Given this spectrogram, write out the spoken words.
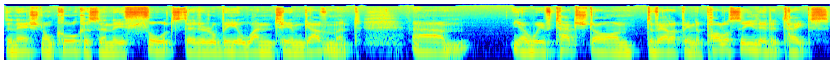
the National Caucus and their thoughts that it'll be a one-term government, um, you know we've touched on developing the policy that it takes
